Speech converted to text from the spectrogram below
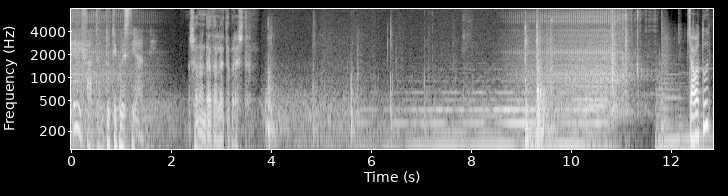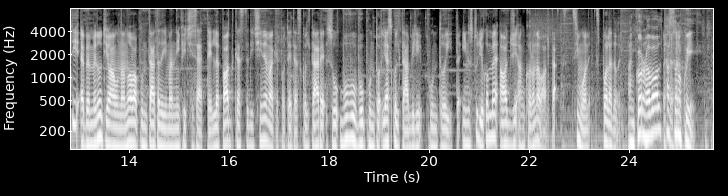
Che hai fatto in tutti questi anni? Sono andato a letto presto. Ciao a tutti e benvenuti a una nuova puntata dei Magnifici 7, il podcast di cinema che potete ascoltare su www.gliascoltabili.it. In studio con me oggi ancora una volta Simone Spoladori. Ancora una volta sono qui.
